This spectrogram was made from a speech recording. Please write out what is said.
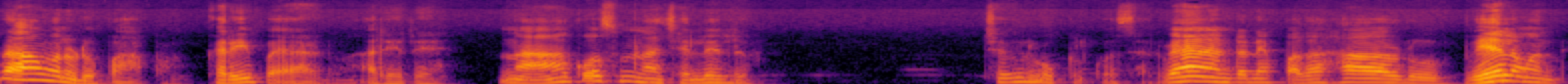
రావణుడు పాపం కరిగిపోయాడు. అరే రే నా కోసం నా చెల్లెలు చెవులు ముక్కులు కోసారు. వెంటనే పదహారు వేల మంది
